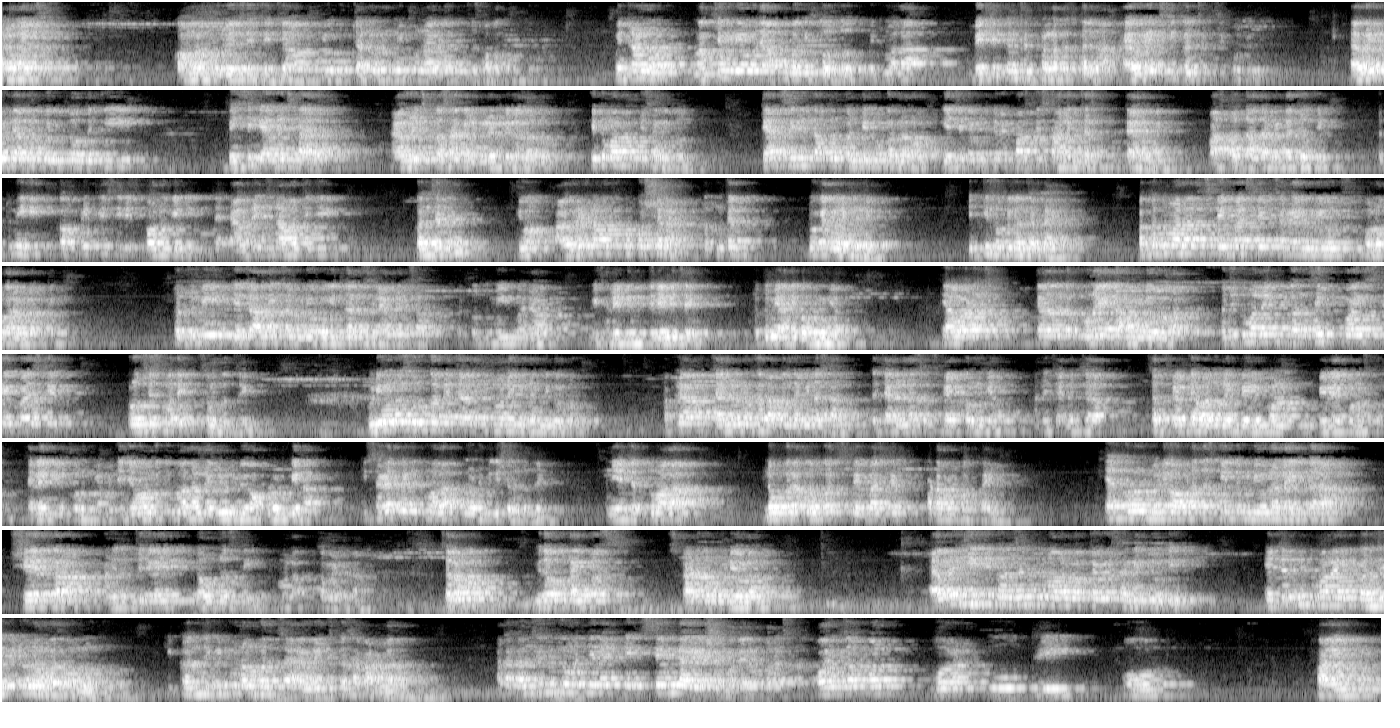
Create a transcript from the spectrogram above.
Hello guys commerce guru S S सीच्या YouTube चॅनलवर मी पुन्हा एकदा तुमचं स्वागत करतो. मित्रांनो मागच्या व्हिडिओमध्ये आपण बघितलं होतं मी तुम्हाला बेसिक कन्सेप्ट सांगत असताना ॲव्हरेज ही कन्सेप्ट शिकवली होती. ॲव्हरेजमध्ये आपण बघितलं होतं की बेसिक ॲव्हरेज काय असतो? ॲव्हरेज कसा कॅल्क्युलेट केला जातो? हे तुम्हाला मी सांगितलं होतं. त्याच सिरीजला आपण कंटिन्यू करणार आहोत. याचे कमीत कमी पाच ते सहा लेक्चर तयार होतील. पाच पाच दहा दहा मिनिटाचे होतील. तर तुम्ही ही कम्प्लिटली सिरीज फॉलो केली. तर ॲव्हरेज नावाची जी कन्सेप्ट आहे किंवा ॲव्हरेज नावाचा जो क्वेश्चन आहे तो तुमच्या डोक्यात नाही होते. इतकी सोपी कन्सेप्ट आहे. फक्त तुम्हाला स्टेप बाय स्टेप सगळे व्हिडिओ फॉलो करावे लागतील. तर तुम्ही याच्या आधीचा व्हिडिओ बघितला नसेल ॲव्हरेजचा तर तो तुम्ही माझ्या मी खाली लिंक दिलेलीच आहे. तर तुम्ही आधी बघून घ्या. त्यावेळेस त्यानंतर पुन्हा एकदा हा व्हिडिओ बघा. म्हणजे तुम्हाला एक concept wise step by step process मध्ये समजत जाईल. व्हिडिओला सुरू करण्याच्या आधी तुम्हाला एक विनंती करतो. आपल्या चॅनलवर जर आपण नवीन असाल तर चॅनलला सबस्क्राईब करून घ्या आणि चॅनलच्या सबस्क्राईबच्या बाजूला एक बेल आयकॉन बेल आयकॉन असतो त्याला क्लिक करून घ्या. म्हणजे जेव्हा मी तुम्हाला नवीन व्हिडिओ अपलोड केला की सगळ्यात पहिले तुम्हाला नोटिफिकेशन होत जाईल. आणि याच्यात तुम्हाला लवकरात लवकर स्टेप बाय स्टेप पटापट बघता येईल. त्याचबरोबर व्हिडिओ आवडत असतील तर व्हिडिओला लाईक करा. शेअर करा आणि तुमचे जे काही डाऊट असतील मला कमेंट करा. चला मग विदाऊट टाइमपास स्टार्ट करू व्हिडिओला ॲव्हरेज ही जी कन्सेप्ट तुम्हाला मागच्या वेळेस सांगितली होती याच्यात मी तुम्हाला एक कन्झिक्युटिव्ह नंबर बोललो होतो. की कन्झिक्युटिव्ह नंबरचा ॲव्हरेज कसा काढला जातो? आता कन्झिक्युटिव्ह म्हणजे काय? एक सेम डायरेक्शनमध्ये नंबर असतात. For example one two three four five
